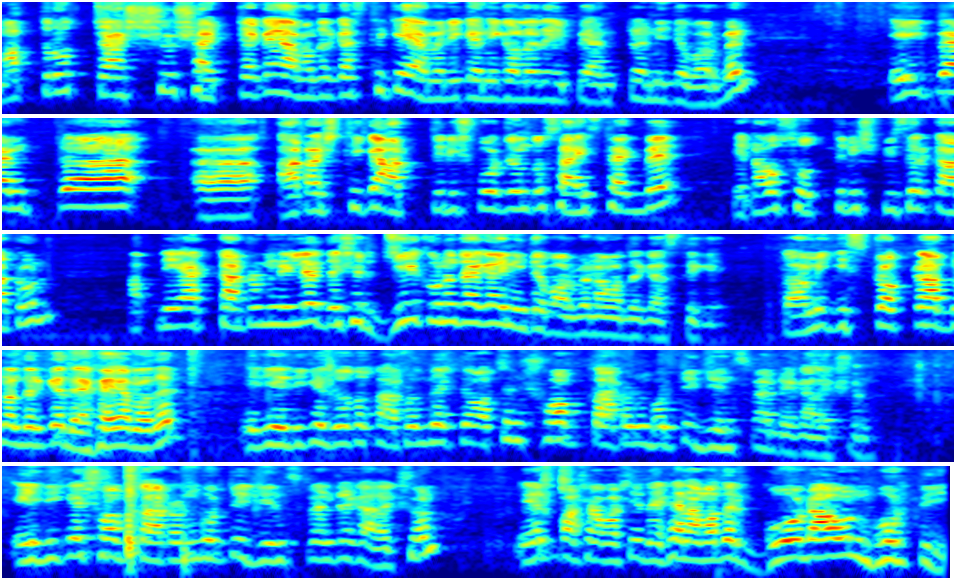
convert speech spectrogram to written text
মাত্র চারশো ষাট টাকায় আমাদের কাছ থেকে আমেরিকান ইগলের এই প্যান্টটা নিতে পারবেন। এই প্যান্টটা আঠাশ থেকে আটত্রিশ পর্যন্ত সাইজ থাকবে। এটাও ছত্রিশ পিসের কার্টুন আপনি এক কার্টুন নিলে দেশের যে কোনো জায়গায় নিতে পারবেন আমাদের কাছ থেকে। তো আমি স্টকটা আপনাদেরকে দেখাই আমাদের? এই যে এদিকে যত কার্টুন দেখতে পাচ্ছেন, সব কার্টুন ভর্তি জিন্স প্যান্টের কালেকশন এইদিকে সব কার্টুন ভর্তি জিন্স প্যান্টের কালেকশন এর পাশাপাশি দেখেন আমাদের গোডাউন ভর্তি।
